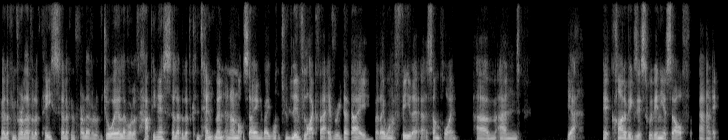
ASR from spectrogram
they're looking for a level of peace, they're looking for a level of joy, a level of happiness, a level of contentment. And I'm not saying they want to live like that every day, but they want to feel it at some point. Um, and yeah, it kind of exists within yourself and it,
